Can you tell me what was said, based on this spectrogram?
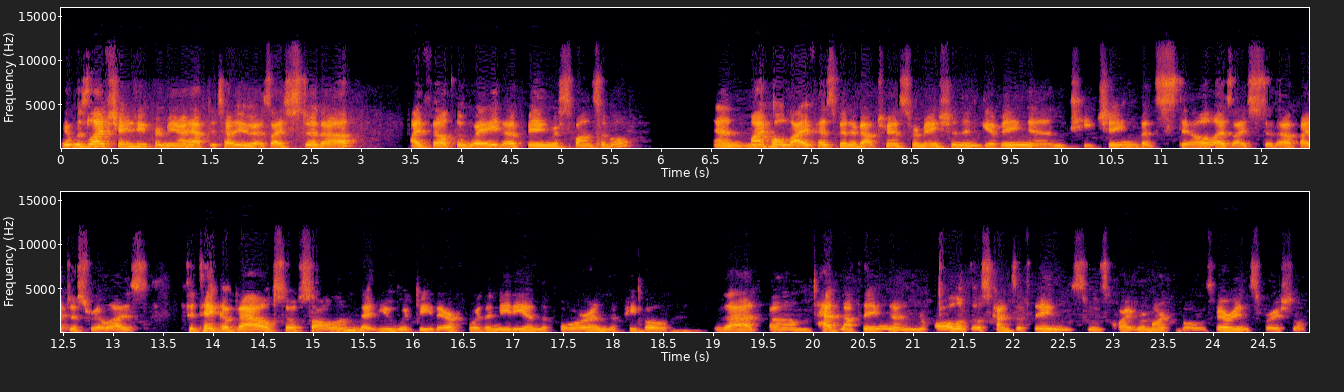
It was life changing for me. I have to tell you, as I stood up I felt the weight of being responsible. And my whole life has been about transformation and giving and teaching. But still, as I stood up, I just realized to take a vow so solemn that you would be there for the needy and the poor and the people that um, had nothing and all of those kinds of things was quite remarkable. It was very inspirational,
